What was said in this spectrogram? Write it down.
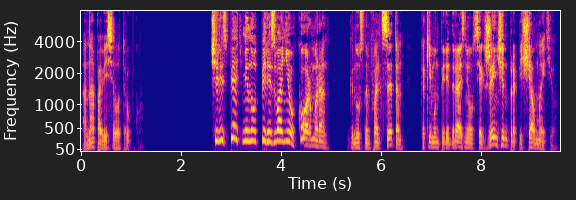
Она повесила трубку. «Через пять минут перезвоню, Корморан!» Гнусным фальцетом, каким он передразнивал всех женщин, пропищал Мэтью.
